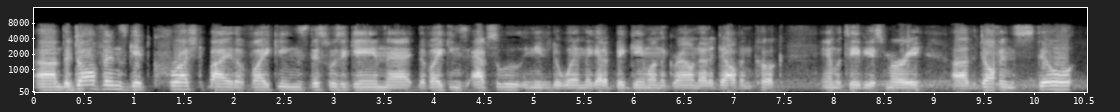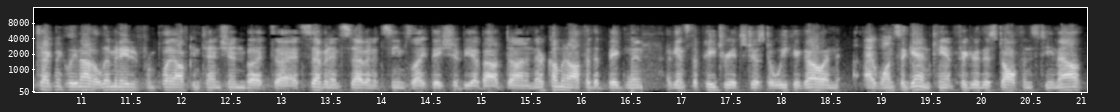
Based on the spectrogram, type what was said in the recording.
Um, the Dolphins get crushed by the Vikings. This was a game that the Vikings absolutely needed to win. They got a big game on the ground out of Dalvin Cook and Latavius Murray. Uh, the Dolphins still technically not eliminated from playoff contention, but uh, at seven and seven, it seems like they should be about done. And they're coming off of the big win against the Patriots just a week ago. And I once again can't figure this Dolphins team out.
